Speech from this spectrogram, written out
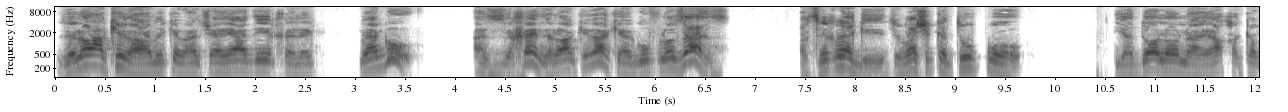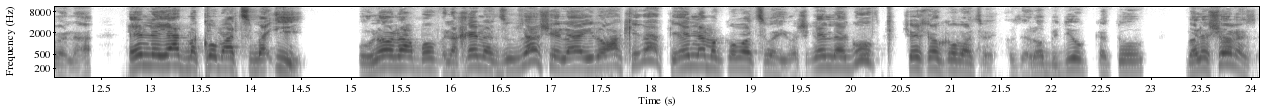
זה לא עקירה מכיוון שהיד היא חלק מהגוף. אז לכן זה לא עקירה כי הגוף לא זז. אז צריך להגיד שמה שכתוב פה, ידו לא נייח, הכוונה, אין ליד מקום עצמאי. הוא לא נח בו, ולכן התזוזה שלה היא לא עקירה, כי אין לה מקום עצמאי. מה שכן לגוף שיש לו מקום עצמאי. אז זה לא בדיוק כתוב בלשון הזה.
